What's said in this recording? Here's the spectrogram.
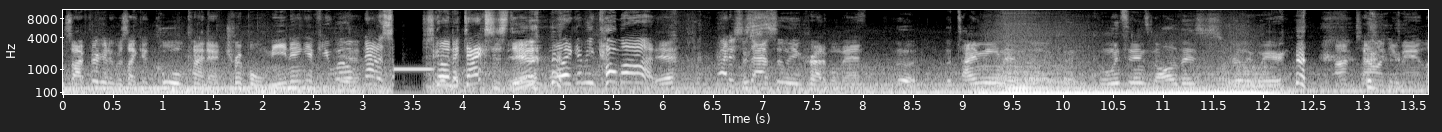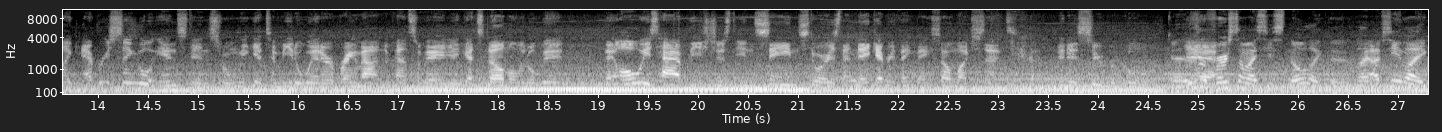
So I figured it was like a cool kind of triple meaning, if you will. Yeah. Now this is going to Texas, dude. Yeah. Like, I mean, come on. yeah, That is just absolutely incredible, man. the the timing and the coincidence and all of this is really weird. I'm telling you, man, like every single instance when we get to meet a winner, bring them out into Pennsylvania, get to know them a little bit, they always have these just insane stories that make everything make so much sense. It is super cool. Yeah, This is the first time I see snow like this. Like I've seen like,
